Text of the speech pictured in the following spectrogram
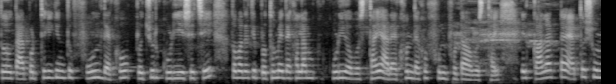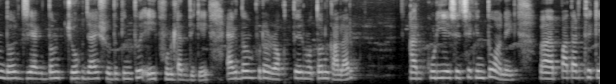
তো তারপর থেকে কিন্তু ফুল দেখো প্রচুর কুড়ি এসেছে। তোমাদেরকে প্রথমে দেখালাম কুড়ি অবস্থায় আর এখন দেখো ফুল ফোটা অবস্থায়। এর কালারটা এত সুন্দর যে একদম চোখ যায় শুধু কিন্তু এই ফুলটার দিকেই একদম পুরো রক্তের মতন কালার। আর কুড়ি এসেছে কিন্তু অনেক। পাতার থেকে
